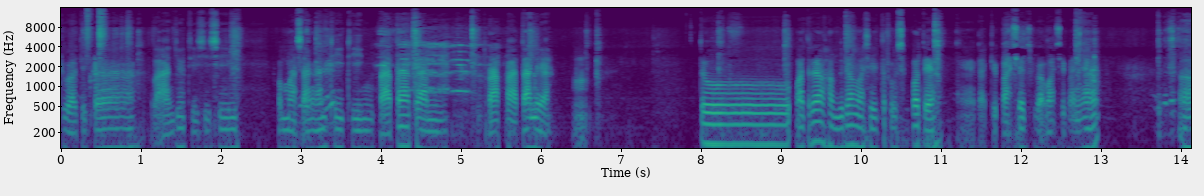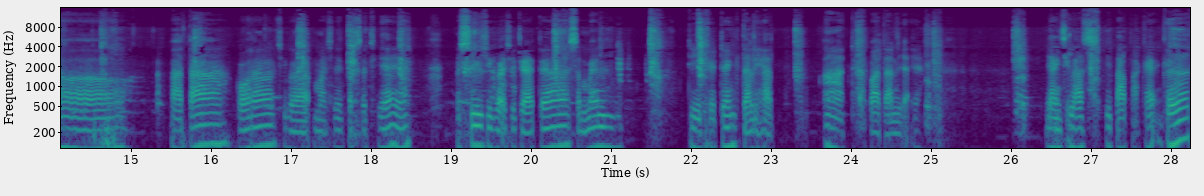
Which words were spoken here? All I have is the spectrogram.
2023 Lanjut di sisi pemasangan dinding bata dan rabatan ya. Hmm. Material Alhamdulillah masih terus spot ya. Eh, Tadi pasir juga masih banyak uh, bata koral juga masih tersedia ya. Besi juga sudah ada semen di bedeng kita lihat. Ada batan ya ya. Yang jelas kita pakai ger.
